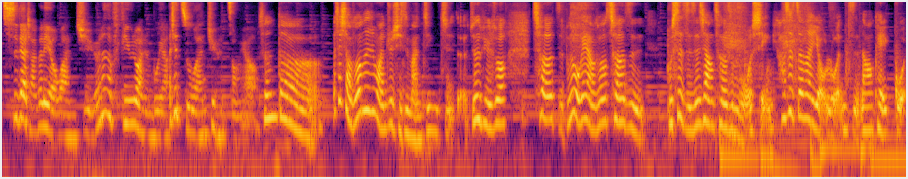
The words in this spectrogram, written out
吃掉巧克力有玩具，然后那个 feel 完全不一样。而且组玩具很重要，真的。而且小时候那些玩具其实蛮精致的，就是比如说车子，不是我跟你讲说车子。不是只是像车子模型，它是真的有轮子，然后可以滚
